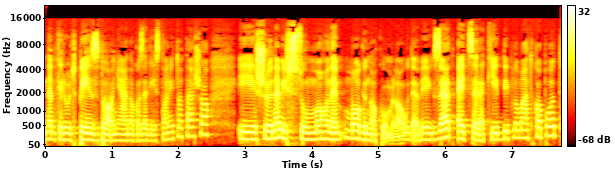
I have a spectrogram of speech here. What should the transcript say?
nem került pénzbe anyának az egész tanítatása, és nem is szumma, hanem magna cum laude végzett, egyszerre két diplomát kapott,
